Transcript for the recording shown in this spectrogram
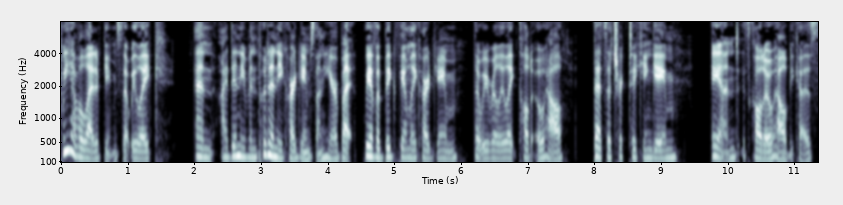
We have a lot of games that we like. And I didn't even put any card games on here, but we have a big family card game that we really like called OHAL. That's a trick taking game. And it's called Oh Hell because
